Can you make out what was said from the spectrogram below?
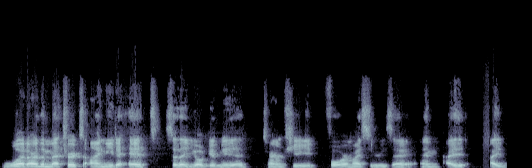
"What are the metrics I need to hit so that you'll give me a term sheet for my Series A?" And I I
